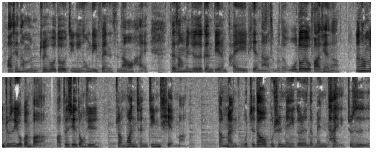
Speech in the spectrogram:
发现他们最后都有经营 OnlyFans，然后还在上面就是跟别人拍 A 片啊什么的，我都有发现啊。那他们就是有办法把这些东西转换成金钱嘛。当然，我知道不是每一个人的 mental 就是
